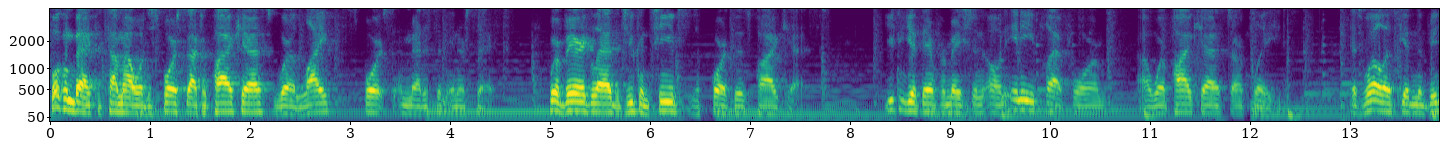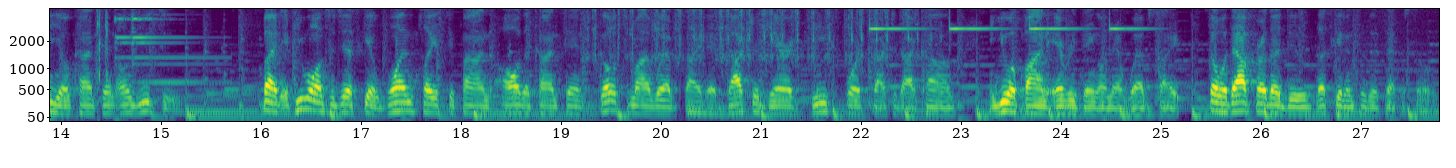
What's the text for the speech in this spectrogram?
Welcome back to Time Out with the Sports Doctor podcast, where life, sports, and medicine intersect. We're very glad that you continue to support this podcast. You can get the information on any platform uh, where podcasts are played, as well as getting the video content on YouTube. But if you want to just get one place to find all the content, go to my website at drderekthesportsdoctor.com and you will find everything on that website. So without further ado, let's get into this episode.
